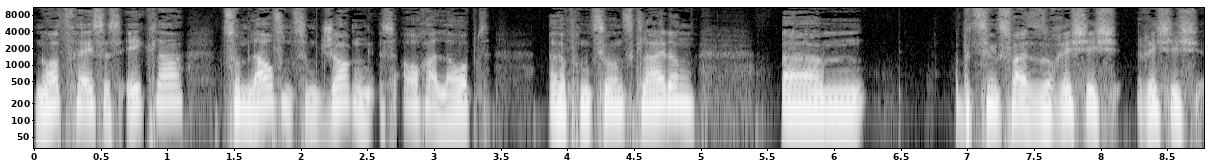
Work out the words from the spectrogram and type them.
North Face ist eh klar. Zum Laufen, zum Joggen ist auch erlaubt. Äh, Funktionskleidung. Ähm, beziehungsweise so richtig, richtig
